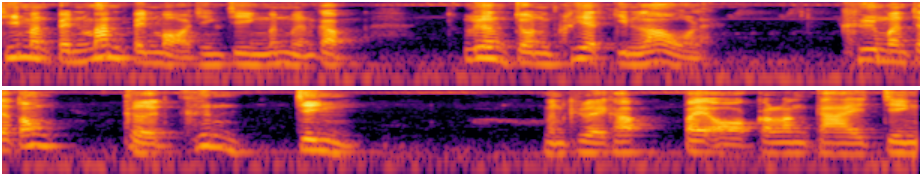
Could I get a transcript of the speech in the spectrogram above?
ที่มันเป็นมั่นเป็นเหมาะจริง ๆ มันเหมือนกับเรื่องจนเครียดกินเหล้าแหละ คือมันจะต้องเกิดขึ้นจริง มันคืออะไรครับ ไปออกกำลังกายจริง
